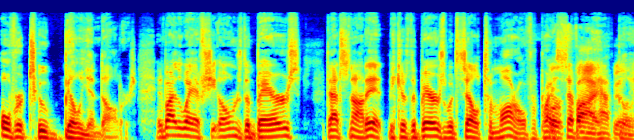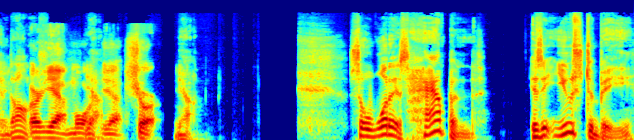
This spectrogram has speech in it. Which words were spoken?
over $2 billion. And by the way, if she owns the Bears, that's not it because the Bears would sell tomorrow for probably seven and a half billion dollars. Or yeah, more. Yeah. yeah, sure. Yeah. So what has happened is it used to be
